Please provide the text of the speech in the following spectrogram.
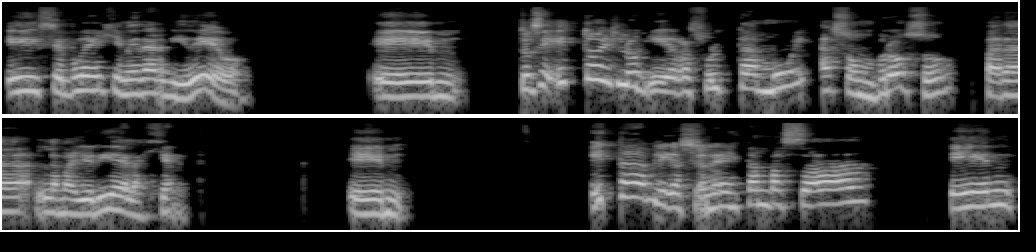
eh, se pueden generar videos. Eh, entonces, esto es lo que resulta muy asombroso para la mayoría de la gente. Eh, estas aplicaciones están basadas en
